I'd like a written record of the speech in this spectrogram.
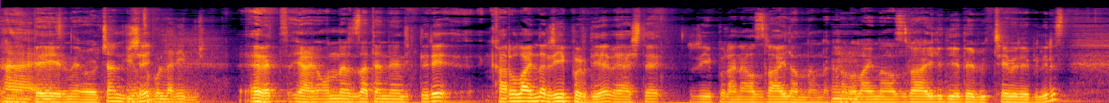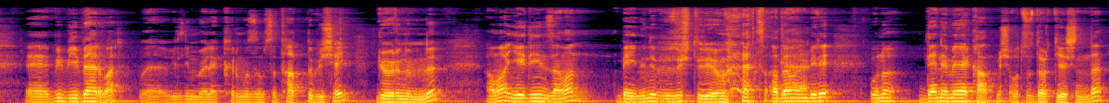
e, Ha, değerini ölçen bir şey. YouTuber'lar iyi bilir. Evet yani onların zaten denedikleri Carolina Reaper diye veya işte Reaper hani Azrail anlamında Carolina Azrail'i diye de çevirebiliriz. Ee, bir biber var. Ee, bildiğim böyle kırmızımsı tatlı bir şey. Görünümlü. Ama yediğin zaman beynini büzüştürüyor. Adamın biri bunu denemeye kalkmış 34 yaşında.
